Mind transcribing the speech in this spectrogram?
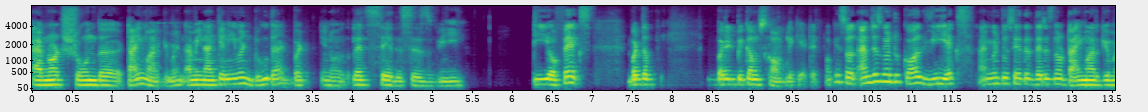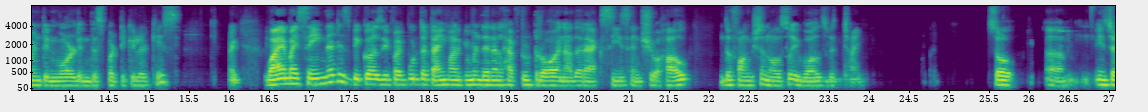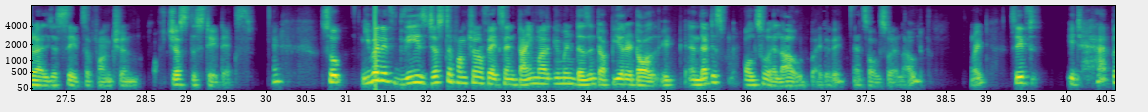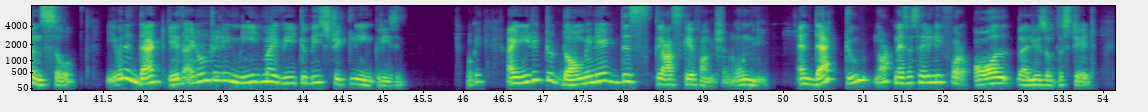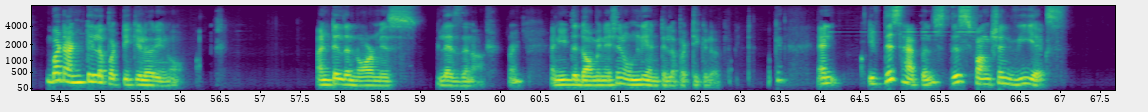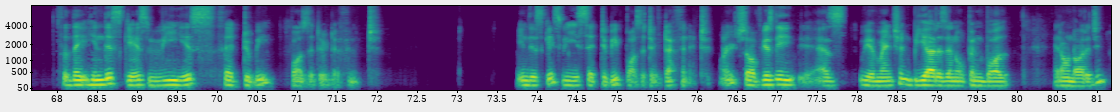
I have not shown the time argument. I mean, I can even do that, but you know, let's say this is v t of x, but the but it becomes complicated. Okay, so I'm just going to call vx. I'm going to say that there is no time argument involved in this particular case. Right? Why am I saying that? Is because if I put the time argument, then I'll have to draw another axis and show how the function also evolves with time. So um, instead, I'll just say it's a function of just the state x. Okay? So even if v is just a function of x and time argument doesn't appear at all, it and that is also allowed, by the way, that's also allowed. right so if it happens so even in that case i don't really need my v to be strictly increasing okay i need it to dominate this class k function only and that too not necessarily for all values of the state but until a particular you know until the norm is less than r right? I need the domination only until a particular point okay? And if this happens this function vx so the in this case v is said to be positive definite. In this case v is said to be positive definite right? So obviously as we have mentioned br is an open ball around origin.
